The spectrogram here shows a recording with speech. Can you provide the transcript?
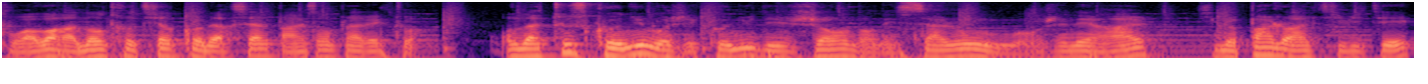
pour avoir un entretien commercial, par exemple, avec toi. On a tous connu, moi j'ai connu des gens dans des salons ou en général qui me parlent leur activité.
